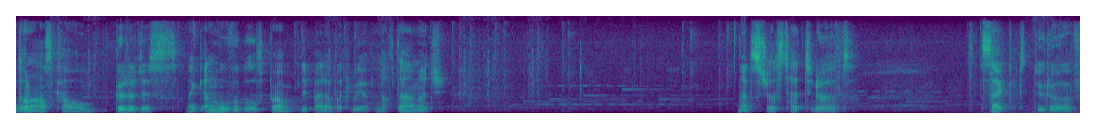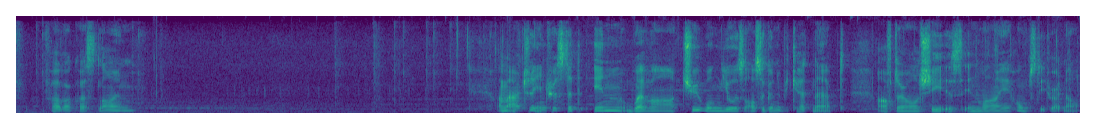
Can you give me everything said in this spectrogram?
Don't ask how good it is. Like unmovable is probably better, but we have enough damage. Let's just head to that sect to the further quest line. I'm actually interested in whether Chu Wong Yu is also going to be kidnapped. After all, she is in my homestead right now.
